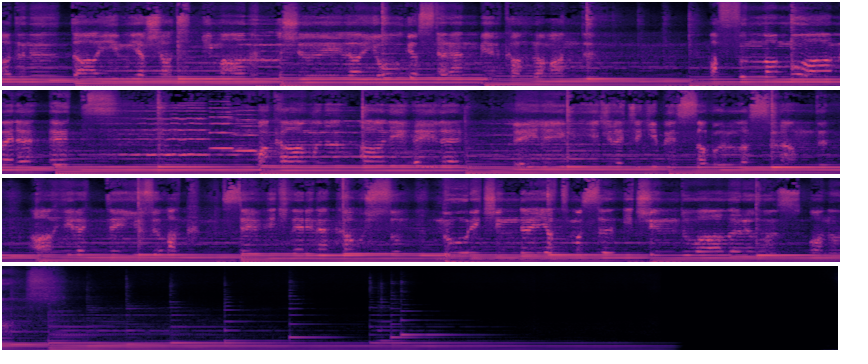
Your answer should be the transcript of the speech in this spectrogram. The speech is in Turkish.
Adını daim yaşat. İmanın ışığıyla yol gösteren bir kahramandı. Affınla muamele et. Makamını âli eyle. Leyleğin hicreti gibi sabırla sınandı. Ahirette yüzü ak Sevdiklerine kavuşsun Nur içinde yatması için dualarımız onuz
